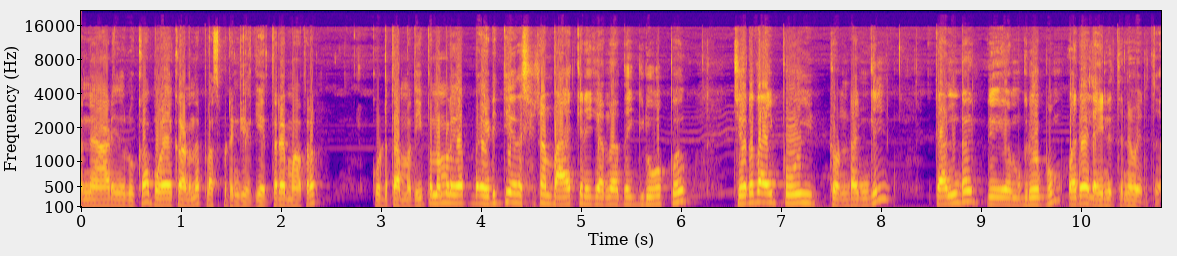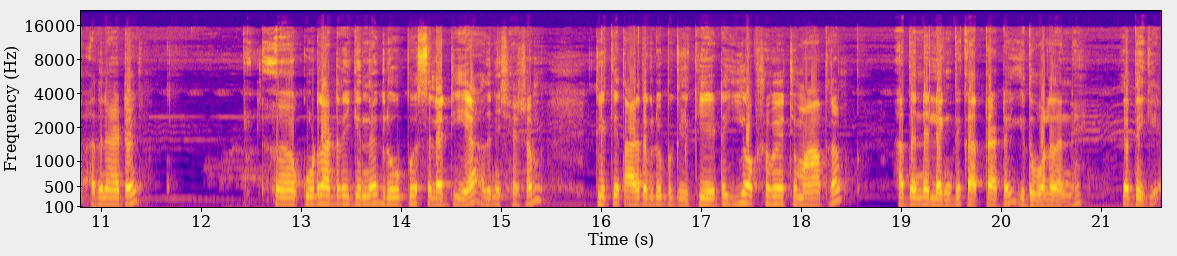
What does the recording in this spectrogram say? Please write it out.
തന്നെ ആഡ് ചെയ്ത് കൊടുക്കുക. മുകളിൽ കാണുന്ന പ്ലസ് ബട്ടൺ ക്ലിക്ക് ഇത്രയും മാത്രം കൊടുത്താൽ മതി. ഇപ്പോൾ നമ്മൾ എഡിറ്റ് ചെയ്ത ശേഷം ബാക്ക് അതിനകത്ത് ഗ്രൂപ്പ് ചെറുതായി പോയിട്ടുണ്ടെങ്കിൽ രണ്ട് ഗ്രൂപ്പും ഒരേ ലൈനിൽ തന്നെ വരുത്തുക. അതിനായിട്ട് കൂടുതലായിട്ട് നിൽക്കുന്ന ഗ്രൂപ്പ് സെലക്ട് ചെയ്യുക. അതിനുശേഷം ക്ലിക്ക് താഴത്തെ ഗ്രൂപ്പ് ക്ലിക്ക് ചെയ്തിട്ട് ഈ ഓപ്ഷൻ ഉപയോഗിച്ച് മാത്രം അതിന്റെ ലെങ്ത് കറക്റ്റായിട്ട് ഇതുപോലെ തന്നെ എത്തിക്കുക.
